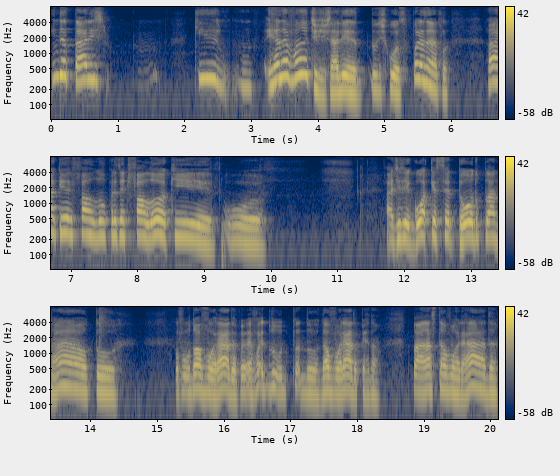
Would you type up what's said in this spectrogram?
Em detalhes que irrelevantes ali do discurso. Por exemplo, ah, que ele falou, o presidente falou que o ah, desligou o aquecedor do Planalto, o do Alvorada, é, do, do, da Alvorada, perdão, do Palácio da Alvorada.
